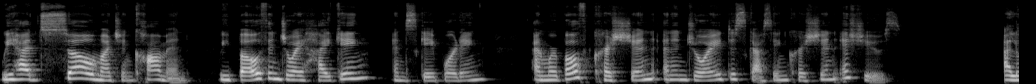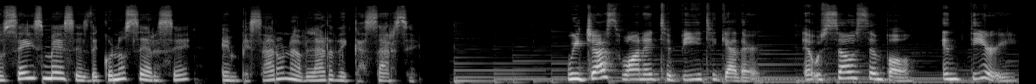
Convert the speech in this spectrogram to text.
We had so much in common. We both enjoy hiking and skateboarding, and we're both Christian and enjoy discussing Christian issues. A los seis meses de conocerse, empezaron a hablar de casarse. We just wanted to be together. It was so simple, in theory.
